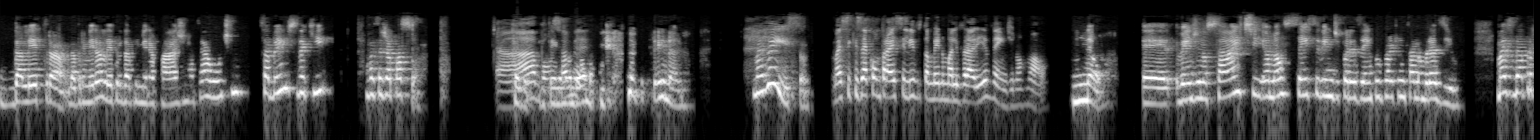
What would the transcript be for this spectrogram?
da letra, da primeira letra da primeira página até a última. Sabendo isso daqui, você já passou. Ah, dizer, bom saber. Treinando. Mas é isso. Mas se quiser comprar esse livro também numa livraria, vende normal. Não. É, vende no site, eu não sei se vende, por exemplo, para quem está no Brasil. Mas dá para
